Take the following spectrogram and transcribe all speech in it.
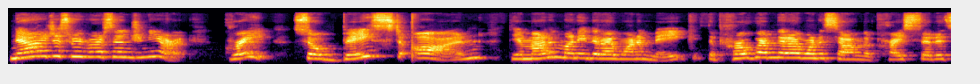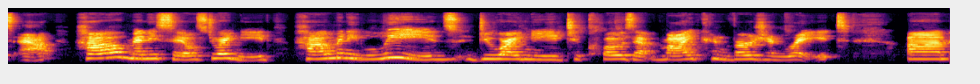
Now I just reverse engineer it. Great. So, based on the amount of money that I want to make, the program that I want to sell, and the price that it's at, how many sales do I need? How many leads do I need to close at my conversion rate? Um,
